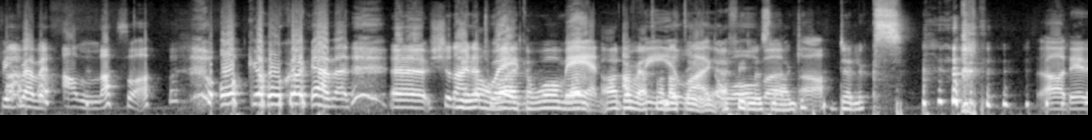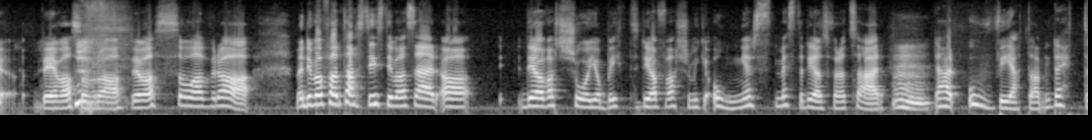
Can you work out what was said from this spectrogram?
fick med mig alla så. Och hon sjöng även uh, Shania Yeah, Twain. like a woman. Man, ja, då vet man att det like är fylleslag Ja. deluxe. Ja, det, det var så bra. Det var så bra. Men det var fantastiskt. Det var så här, ja, det har varit så jobbigt. Det har varit så mycket ångest mestadels för att så här, Mm. det här ovetandet.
